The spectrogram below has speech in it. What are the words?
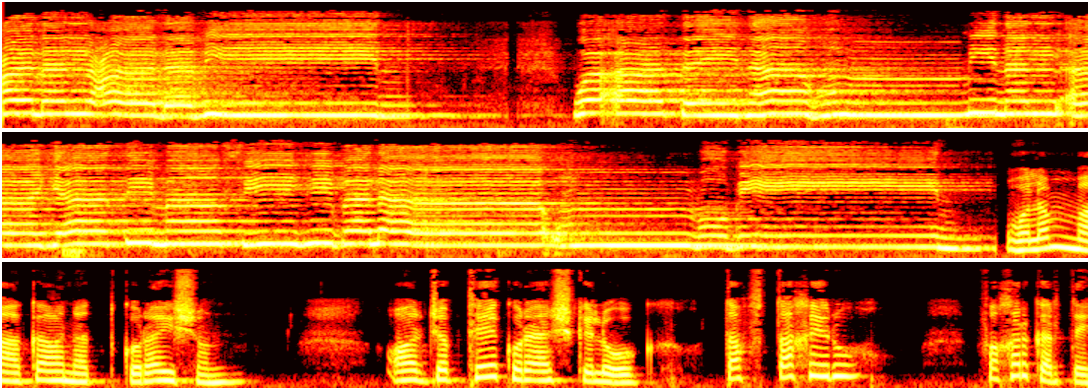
عَلَى الْعَالَمِينَ وَآتَيْنَاهُمْ مِنَ الْآيَاتِ ولما کانت قریشن اور جب تھے قریش کے لوگ، تفتخر، فخر کرتے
